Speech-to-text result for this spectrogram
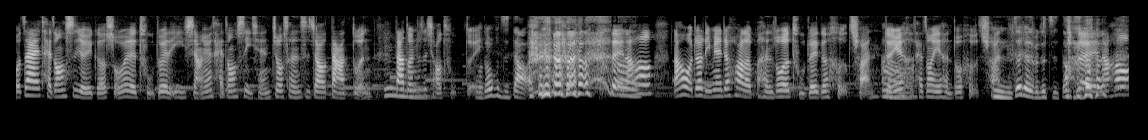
我在台中市有一个所谓的土堆的意象，因为台中市以前旧称是叫大墩，大墩就是小土堆。我，都不知道。对，然后然后我就里面就画了很多的土堆跟河川，对，因为台中也很多河川，嗯，这个我就知道。对，然后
